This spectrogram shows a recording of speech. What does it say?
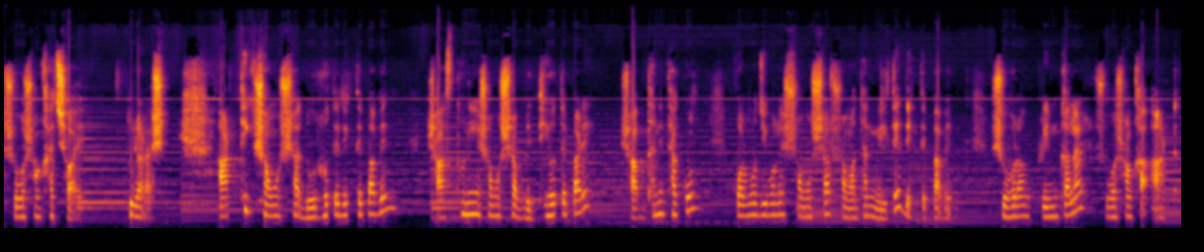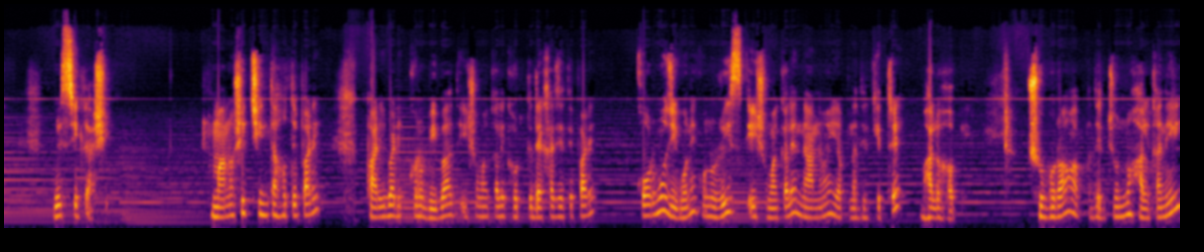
শুভ সংখ্যা ছয়, তুলা রাশি। আর্থিক সমস্যা দূর হতে দেখতে পাবেন স্বাস্থ্য নিয়ে সমস্যা বৃদ্ধি হতে পারে, সাবধানে থাকুন, কর্মজীবনের সমস্যার সমাধান মিলতে দেখতে পাবেন। শুভ রং ক্রিম কালার, শুভ সংখ্যা আট। বৃশ্চিক রাশি। মানসিক চিন্তা হতে পারে, পারিবারিক কোনো বিবাদ এই সময়কালে ঘটতে দেখা যেতে পারে, কর্মজীবনে কোনো রিস্ক এই সময়কালে না নেওয়াই আপনাদের ক্ষেত্রে ভালো হবে। শুভ রং আপনাদের জন্য হালকা নীল,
